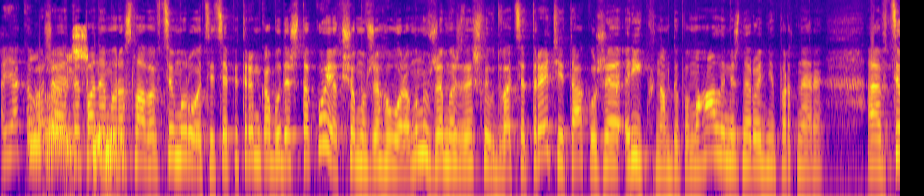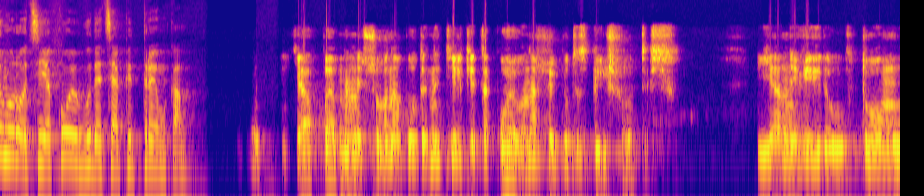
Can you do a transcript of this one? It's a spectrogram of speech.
А як ви Е, вважаєте, пане Мирославе, в цьому році ця підтримка буде ж такою, якщо ми вже говоримо? Ну вже ми ж зайшли в 23-й, так уже рік нам допомагали міжнародні партнери. Е, В цьому році якою буде ця підтримка? Я впевнений, що вона буде не тільки такою, вона ще й буде збільшуватись. Я не вірю в тому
